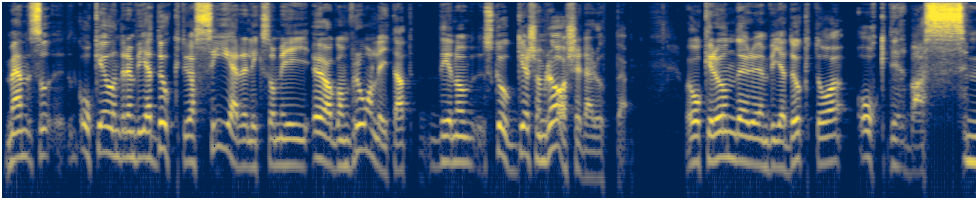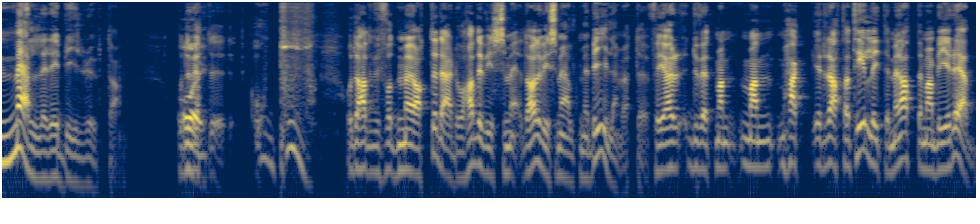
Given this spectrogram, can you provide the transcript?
Men så åker jag under en viadukt och jag ser liksom i ögonvrån lite att det är några skuggor som rör sig där uppe. Och jag åker under en viadukt då och det bara smäller i bilrutan. Och, du Oj. vet, oh. Och då hade vi fått möte där, då hade vi, då hade vi smält med bilen. Vet du. För jag, du vet, man, man rattar till lite med ratten, man blir rädd.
